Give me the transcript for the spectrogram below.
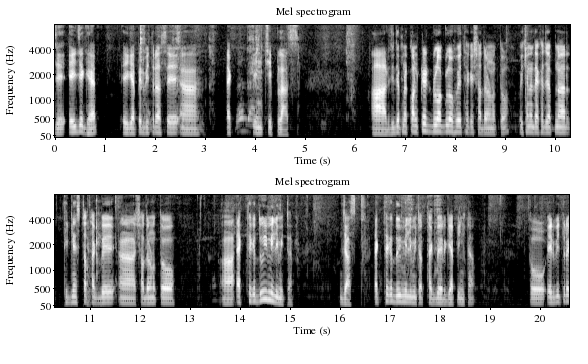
যে এই যে গ্যাপ এই গ্যাপের ভিতরে আছে এক ইঞ্চি প্লাস আর যদি আপনার কনক্রিট ব্লকগুলো হয়ে থাকে সাধারণত, ওইখানে দেখা যায় আপনার থিকনেসটা থাকবে সাধারণত এক থেকে দুই মিলিমিটার জাস্ট এক থেকে দুই মিলিমিটার থাকবে এর গ্যাপিংটা। তো এর ভিতরে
